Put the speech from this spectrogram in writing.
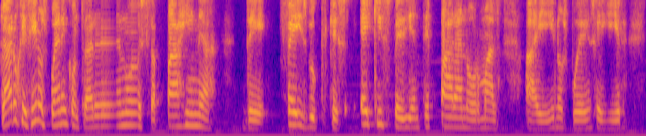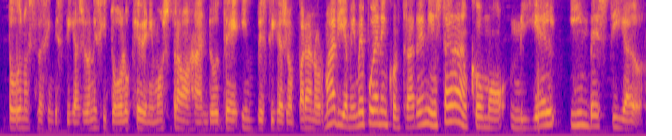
Claro que sí, nos pueden encontrar en nuestra página de Facebook, que es Expediente Paranormal. Ahí nos pueden seguir todas nuestras investigaciones y todo lo que venimos trabajando de investigación paranormal. Y a mí me pueden encontrar en Instagram como Miguel Investigador.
